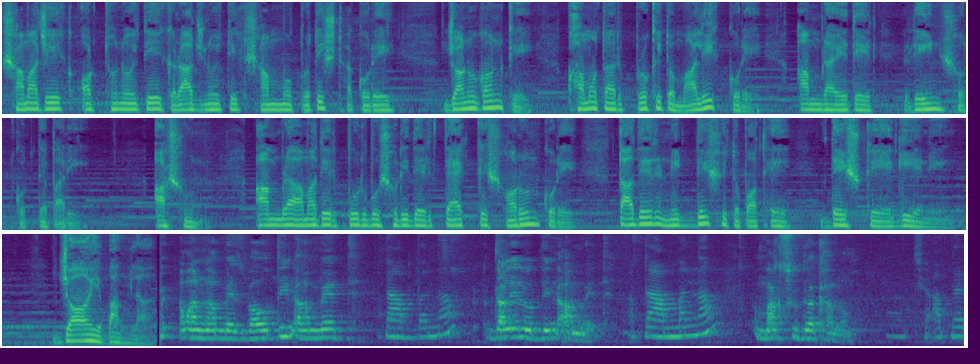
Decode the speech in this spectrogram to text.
সামাজিক অর্থনৈতিক রাজনৈতিক সাম্য প্রতিষ্ঠা করে জনগণকে ক্ষমতার প্রকৃত মালিক করে আমরা এদের ঋণ শোধ করতে পারি। আসুন আমরা আমাদের পূর্বসূরিদের ত্যাগকে স্মরণ করে তাদের নির্দেশিত পথে দেশকে এগিয়ে নিই। জয় বাংলা। আমার নাম মেজবাউদ্দিন আহমেদ। আব্বার নাম? দালিল উদ্দিন আহমেদ। আপনার আম্মার নাম? মাকসুদা খানম। আচ্ছা আপনার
